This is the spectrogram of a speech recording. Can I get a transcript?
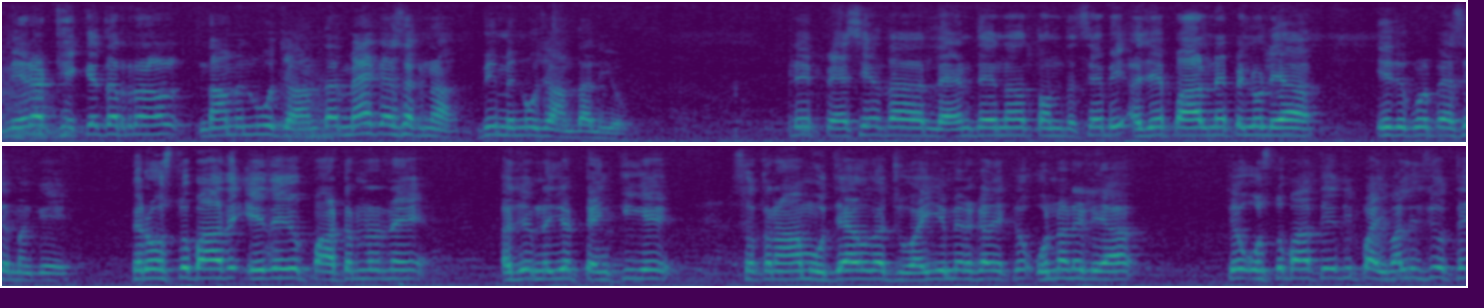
ਮੇਰਾ ਠੇਕੇਦਾਰ ਨਾਲ ਨਾ ਮੈਨੂੰ ਉਹ ਜਾਣਦਾ ਮੈਂ ਕਹਿ ਸਕਣਾ ਵੀ ਮੈਨੂੰ ਜਾਣਦਾ ਨਹੀਂ ਉਹ। ਜਿਹੜੇ ਪੈਸਿਆਂ ਦਾ ਲੈਣ ਦੇਣ ਤੁਹਾਨੂੰ ਦੱਸਿਆ ਵੀ ਅਜੇ ਪਾਲ ਨੇ ਪਹਿਲੋਂ ਲਿਆ ਇਹਦੇ ਕੋਲ ਪੈਸੇ ਮੰਗੇ। ਫਿਰ ਉਸ ਤੋਂ ਬਾਅਦ ਇਹਦੇ ਜੋ ਪਾਰਟਨਰ ਨੇ, ਅਜੇ ਨਜ਼ਰ ਟੈਂਕੀ ਹੈ, ਸਤਨਾਮ ਹੁਜਾ ਉਹਦਾ ਜਵਾਈ ਹੈ ਮੇਰੇ ਖਿਆਲ ਇੱਕ, ਉਹਨਾਂ ਨੇ ਲਿਆ। ਤੇ ਉਸ ਤੋਂ ਬਾਅਦ ਤੇ ਇਹਦੀ ਭਾਈਵਾਲੀ ਸੀ ਉੱਥੇ।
